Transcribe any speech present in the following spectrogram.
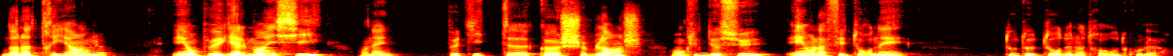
dans notre triangle, et on peut également ici, on a une petite euh, coche blanche, on clique dessus, et on la fait tourner tout autour de notre roue de couleur.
